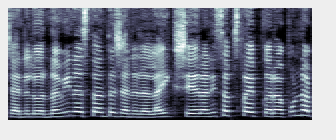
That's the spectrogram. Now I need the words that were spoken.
चॅनलवर नवीन असताना तर चॅनलला लाईक शेअर आणि सबस्क्राईब करा. पुन्हा भेट.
